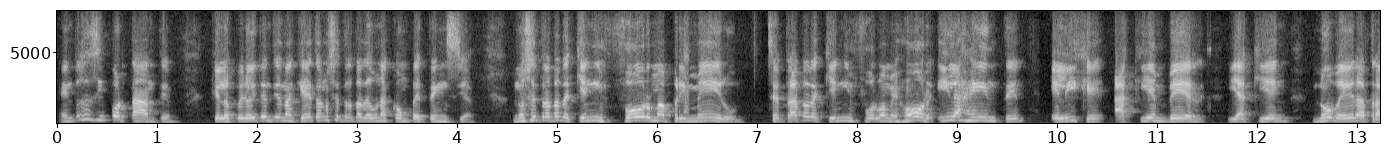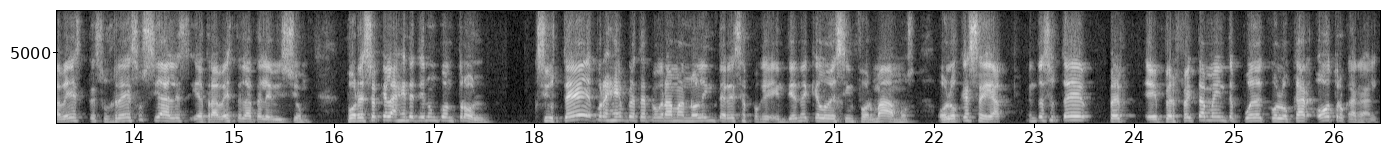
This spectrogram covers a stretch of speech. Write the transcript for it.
Entonces es importante que los periodistas entiendan que esto no se trata de una competencia, no se trata de quién informa primero, se trata de quién informa mejor y la gente elige a quién ver y a quién no ver a través de sus redes sociales y a través de la televisión. Por eso es que la gente tiene un control. Si usted, por ejemplo, este programa no le interesa porque entiende que lo desinformamos o lo que sea, entonces usted eh, perfectamente puede colocar otro canal.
